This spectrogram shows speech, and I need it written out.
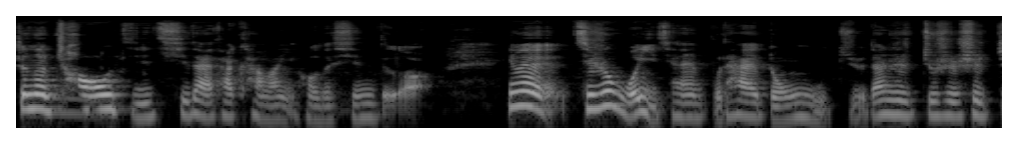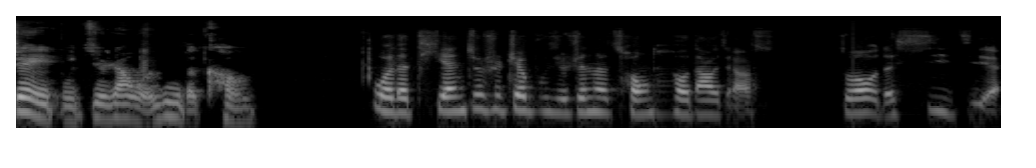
真的超级期待她看完以后的心得。因为其实我以前也不太懂舞剧，但是就是是这一部剧让我入的坑。我的天，就是这部剧真的从头到脚。所有的细节，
